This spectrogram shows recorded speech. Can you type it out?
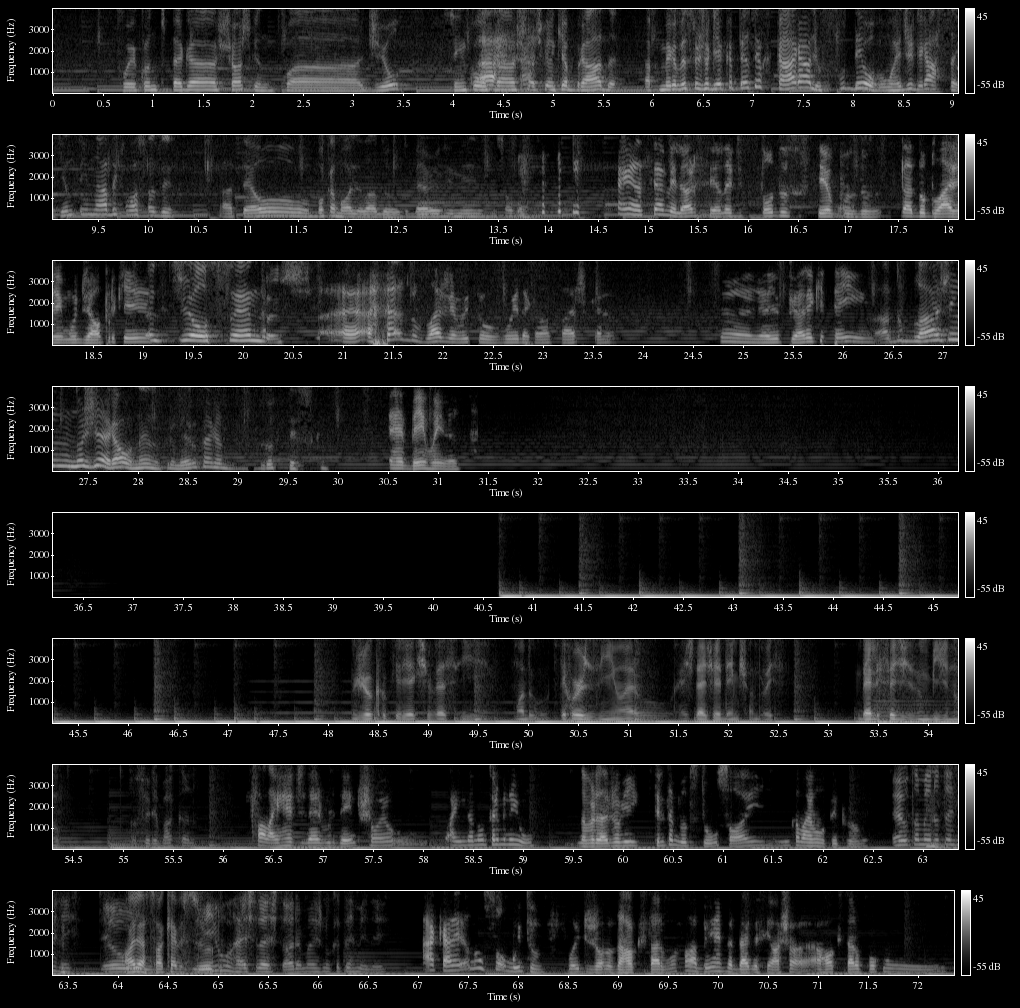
foi quando tu pega a shotgun com a Jill sem colocar Ah. a shotgun quebrada. A primeira vez que eu joguei, eu pensei, caralho, fudeu, vou morrer de graça. Aqui não tem nada que eu possa fazer. Até o boca mole lá do, do Barry me, me salvar. Essa é a melhor cena de todos os tempos do- da dublagem mundial, porque Jill Sanders. é, a dublagem é muito ruim daquela parte, cara. É, e aí o pior é que tem. A dublagem, no geral, né? No primeiro, cara, grotesca. É bem ruim mesmo. O jogo que eu queria que tivesse modo terrorzinho era o Red Dead Redemption 2. DLC de zumbi de novo. Então seria bacana. Falar em Red Dead Redemption, eu ainda não terminei um. Na verdade, eu joguei 30 minutos do um só e nunca mais voltei pro jogo. Eu também não terminei. Eu Olha só que li absurdo. o resto da história, mas nunca terminei. Ah, cara, eu não sou muito fã de jogos da Rockstar. Vou falar bem a verdade, assim, eu acho a Rockstar um pouco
